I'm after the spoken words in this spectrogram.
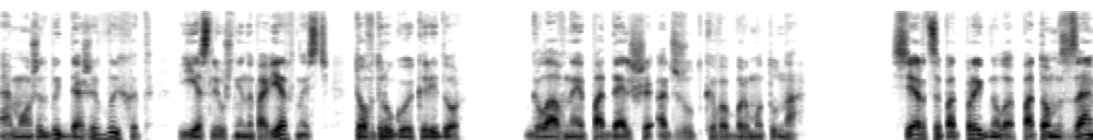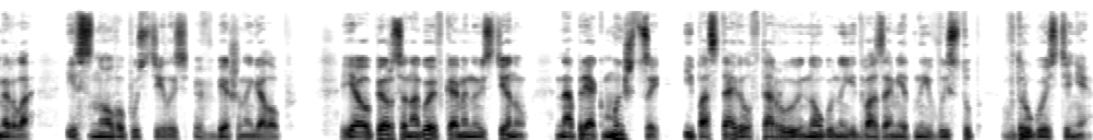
а может быть даже выход, если уж не на поверхность, то в другой коридор. Главное, подальше от жуткого бормотуна. Сердце подпрыгнуло, потом замерло и снова пустилось в бешеный галоп. Я уперся ногой в каменную стену, напряг мышцы и поставил вторую ногу на едва заметный выступ в другой стене.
